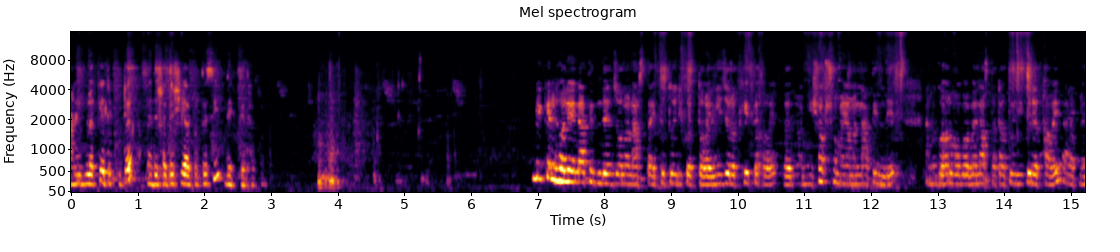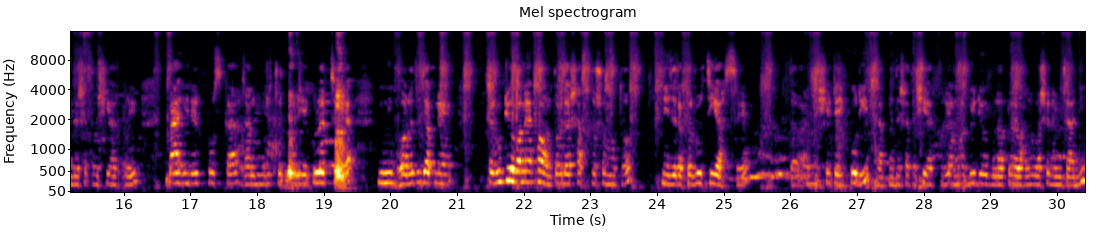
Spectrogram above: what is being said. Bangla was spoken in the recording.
আর এগুলো কেটে কুটে আপনাদের সাথে শেয়ার করতেছি, দেখতে থাকুন। বিকেল হলে নাতিনদের জন্য নাস্তা একটু তৈরি করতে হয়, নিজেরও খেতে হয়। তো আমি সবসময় আমার নাতিনদের, আমি ঘরোয়াভাবে নাস্তাটা তৈরি করে খাওয়াই আর আপনাদের সাথেও শেয়ার করি। বাহিরের ফুচকা, ঝালমুড়ি, চটপটি এগুলোর চেয়ে ঘরে যদি আপনি একটা রুটিও বানায় খাওয়ান, তো এটা স্বাস্থ্যসম্মত, নিজের একটা রুচি আছে। তো আমি সেটাই করি আপনাদের সাথে শেয়ার করি। আমার ভিডিওগুলো আপনারা ভালোবাসেন, আমি জানি।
